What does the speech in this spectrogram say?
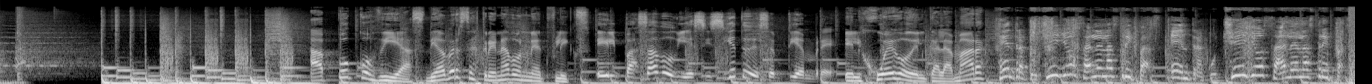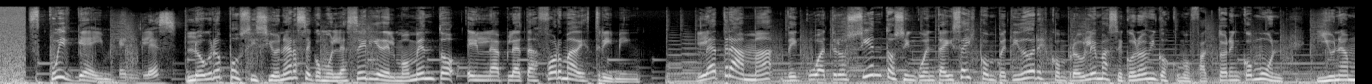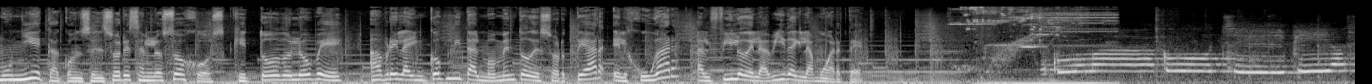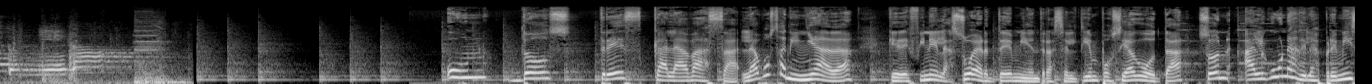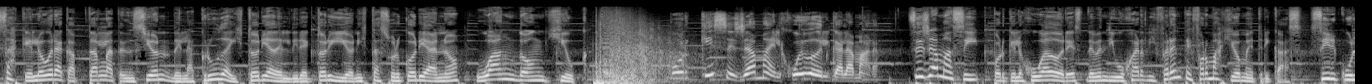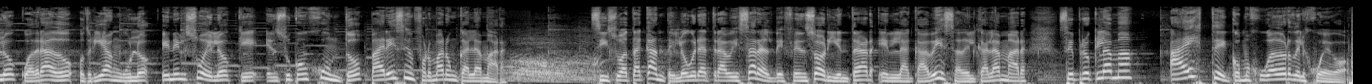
A pocos días de haberse estrenado en Netflix el pasado 17 de septiembre, El juego del calamar, Entra cuchillo, salen las tripas. Entra cuchillo, salen las tripas. Squid Game en inglés, logró posicionarse como la serie del momento en la plataforma de streaming. La trama de 456 competidores con problemas económicos como factor en común y una muñeca con sensores en los ojos que todo lo ve, abre la incógnita al momento de sortear el jugar al filo de la vida y la muerte. Un, dos, tres, calabaza. La voz aniñada, que define la suerte mientras el tiempo se agota, son algunas de las premisas que logra captar la atención de la cruda historia del director y guionista surcoreano Wang Dong-hyuk. ¿Por qué se llama el juego del calamar? Se llama así porque los jugadores deben dibujar diferentes formas geométricas, círculo, cuadrado o triángulo, en el suelo que, en su conjunto, parecen formar un calamar. Si su atacante logra atravesar al defensor y entrar en la cabeza del calamar, se proclama a este como jugador del juego.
